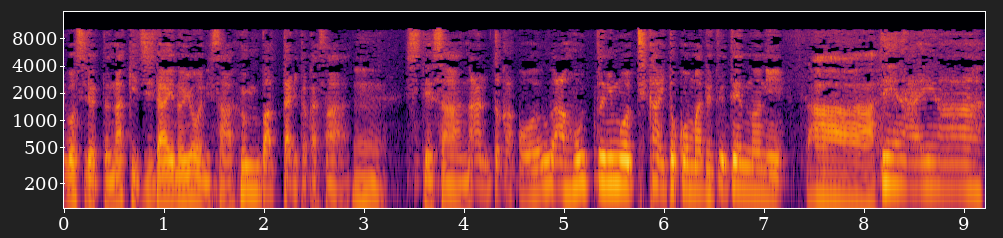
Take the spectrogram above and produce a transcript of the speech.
ウォシュレットなき時代のようにさ、踏ん張ったりとかさ、い。うん。してさ、なんとかこう、うわ、本当にもう近いとこまで出てんのに、あ出ないな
